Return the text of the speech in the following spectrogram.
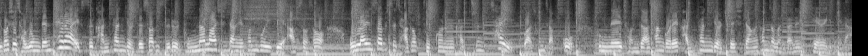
이것이 적용된 테라엑스 간편 결제 서비스를 동남아 시장에 선보이기에 앞서서 온라인 서비스 자격 조건을 갖춘 차이와 손잡고 국내 전자상거래 간편 결제 시장을 선점한다는 계획입니다.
